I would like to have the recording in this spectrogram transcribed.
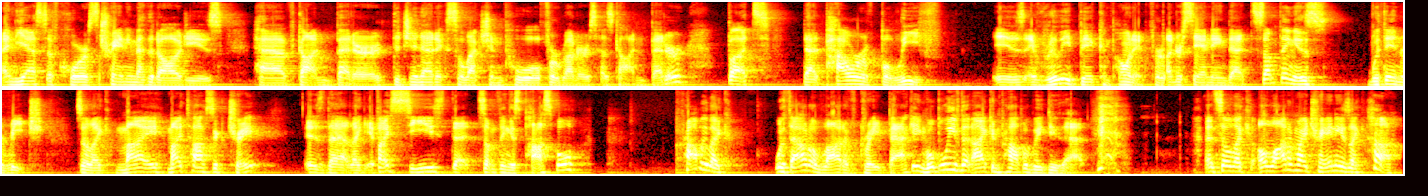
And yes, of course, training methodologies have gotten better. The genetic selection pool for runners has gotten better, but that power of belief is a really big component for understanding that something is within reach. So like my my toxic trait is that like if I see that something is possible, probably like without a lot of great backing, will believe that I can probably do that. and so like a lot of my training is like, huh,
